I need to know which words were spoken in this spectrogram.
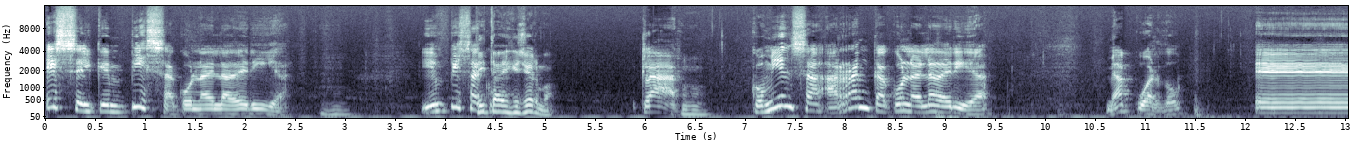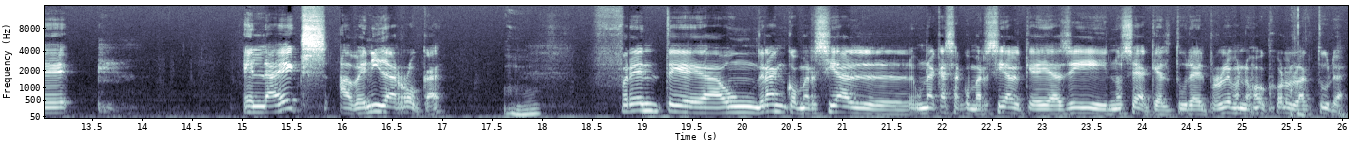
es el que empieza con la heladería. Y empieza Tita y Guillermo. Claro. Comienza, arranca con la heladería, me acuerdo, eh, en la ex Avenida Roca, frente a un gran comercial, una casa comercial que hay allí, no sé a qué altura, el problema no me acuerdo la altura,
